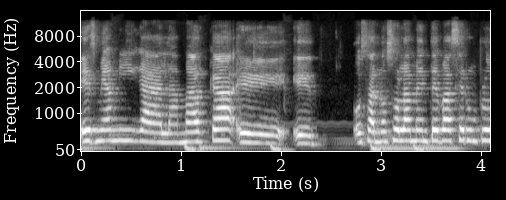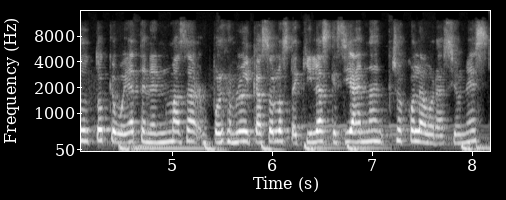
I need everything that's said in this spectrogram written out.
es mi amiga, la marca, eh, eh, o sea, no solamente va a ser un producto que voy a tener más, por ejemplo, en el caso de los tequilas, que sí han hecho colaboraciones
